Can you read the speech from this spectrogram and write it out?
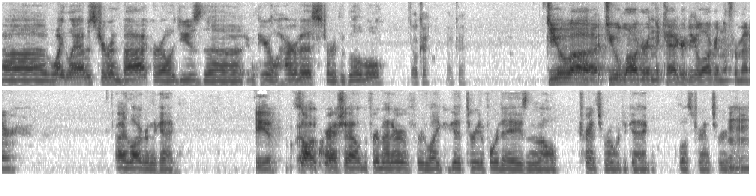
uh, White Labs German Bock, or I'll use the Imperial Harvest or the Global. Okay, okay. Do you uh do you lager in the keg or do you lager in the fermenter? I lager in the keg. Do you? Okay. So I'll crash out in the fermenter for like a good three to four days, and then I'll transfer over to keg, close transfer. hmm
